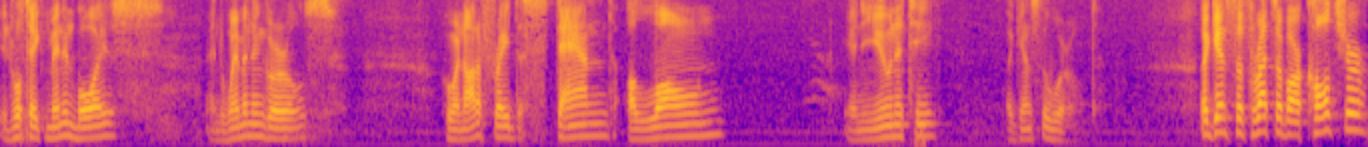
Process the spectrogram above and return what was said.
It will take men and boys and women and girls who are not afraid to stand alone in unity against the world against the threats of our culture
